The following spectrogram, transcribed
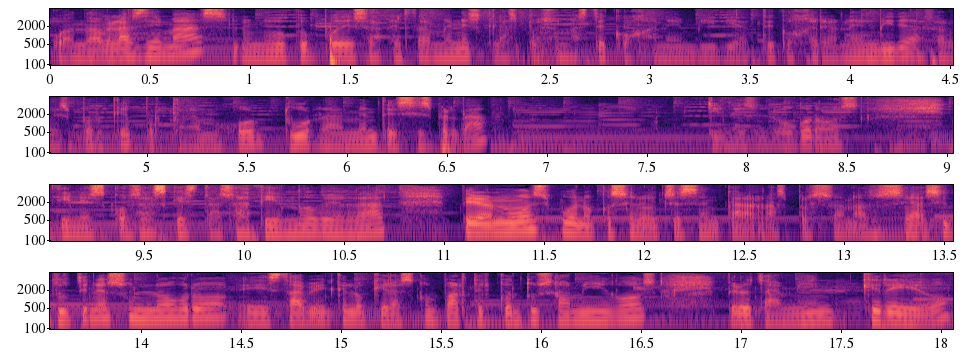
Cuando hablas de más, lo único que puedes hacer también es que las personas te cojan envidia. Te cogerán envidia, ¿sabes por qué? Porque a lo mejor tú realmente, si es verdad, tienes logros, tienes cosas que estás haciendo, ¿verdad? Pero no es bueno que se lo eches en cara a las personas. O sea, si tú tienes un logro, eh, está bien que lo quieras compartir con tus amigos, pero también creo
